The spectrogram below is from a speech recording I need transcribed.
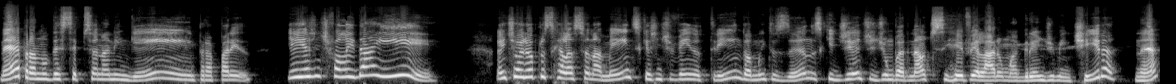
né, para não decepcionar ninguém, para pare... E aí a gente falou: e daí? A gente olhou para os relacionamentos que a gente vem nutrindo há muitos anos, que diante de um burnout se revelaram uma grande mentira, né?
